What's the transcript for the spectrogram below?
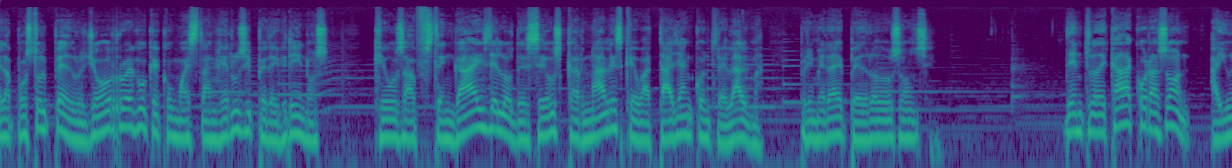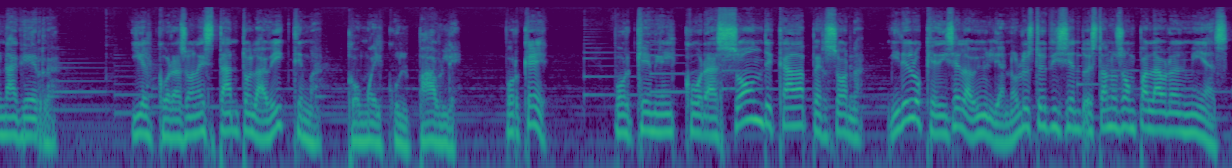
el apóstol Pedro, yo ruego que como extranjeros y peregrinos, que os abstengáis de los deseos carnales que batallan contra el alma. Primera de Pedro 2.11. Dentro de cada corazón hay una guerra y el corazón es tanto la víctima como el culpable. ¿Por qué? Porque en el corazón de cada persona, mire lo que dice la Biblia, no lo estoy diciendo, estas no son palabras mías,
